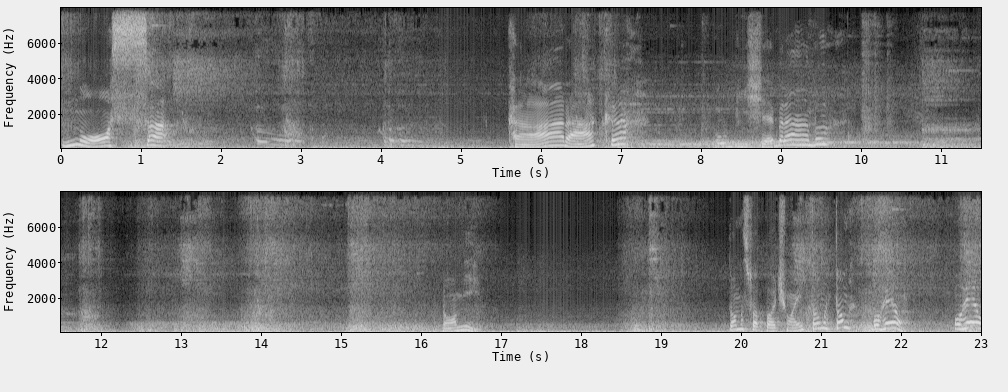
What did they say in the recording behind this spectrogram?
Nossa! Caraca! O bicho é brabo. Tome. Toma sua potion aí. Toma, toma. Morreu. Morreu.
